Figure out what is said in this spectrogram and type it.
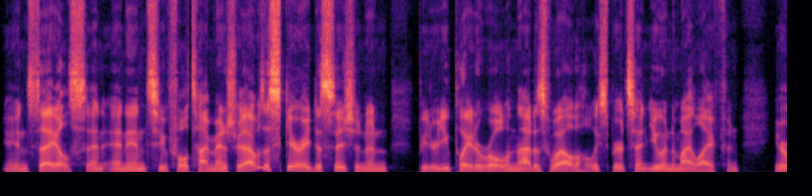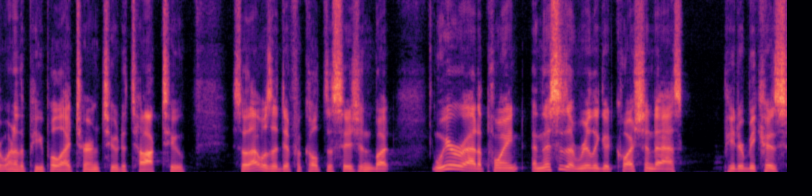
in sales and, and into full time ministry. That was a scary decision. And Peter, you played a role in that as well. The Holy Spirit sent you into my life, and you're one of the people I turned to to talk to. So that was a difficult decision. But we were at a point, and this is a really good question to ask, Peter, because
